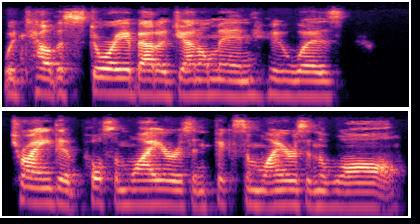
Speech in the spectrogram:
would tell the story about a gentleman who was trying to pull some wires and fix some wires in the wall.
